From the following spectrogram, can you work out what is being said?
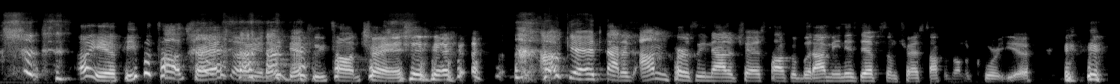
oh yeah, people talk trash. Oh yeah, they definitely talk trash. okay, not a, I'm personally not a trash talker, but I mean, there's definitely some trash talkers on the court. Yeah. like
